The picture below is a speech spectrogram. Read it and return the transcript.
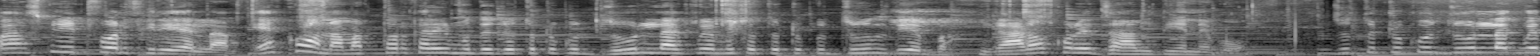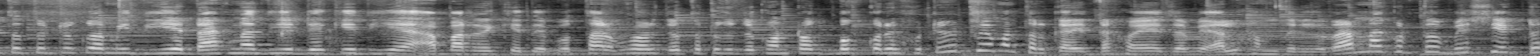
পাঁচ মিনিট পর ফিরে এলাম। এখন আমার তরকারির মধ্যে যতটুকু ঝুল লাগবে, আমি ততটুকু ঝুল দিয়ে গাঢ় করে জাল দিয়ে নেব। যতটুকু জোর লাগবে ততটুকু আমি দিয়ে, ডাকনা দিয়ে, ডেকে দিয়ে আবার রেখে দেবো। তারপর যতটুকু যখন টকবক করে ফুটে উঠবে আমার তরকারিটা হয়ে যাবে, আলহামদুলিল্লাহ। রান্না করতেও বেশি একটা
